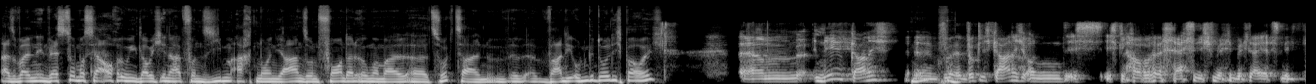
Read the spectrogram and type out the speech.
also weil ein Investor muss ja auch irgendwie, glaube ich, innerhalb von sieben, acht, neun Jahren so einen Fonds dann irgendwann mal äh, zurückzahlen. Waren die ungeduldig bei euch? Ähm, nee, gar nicht. Äh, wirklich gar nicht. Und ich, ich glaube, also ich will, will da jetzt nicht,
